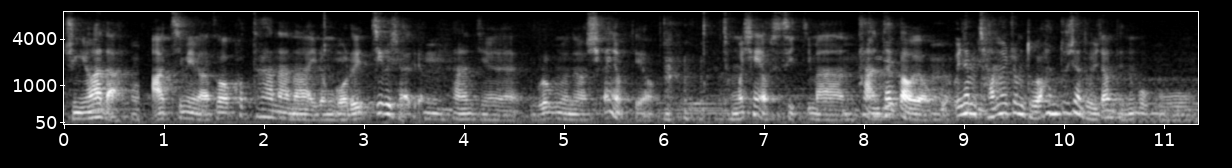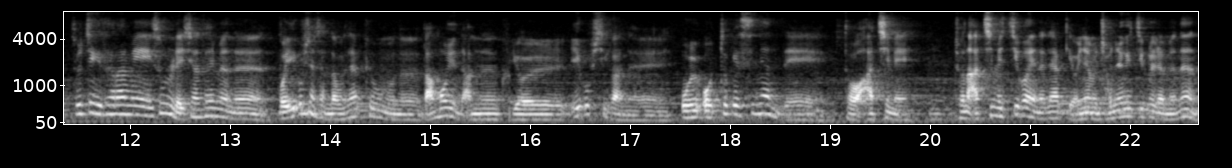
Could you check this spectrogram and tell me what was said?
중요하다. 어. 아침에 가서 커트 하나나 이런 거를 찍으셔야 돼요. 음. 다른 팀에 물어보면 시간이 없대요. 정말 시간이 없을 수 있지만 음. 다 안타까워요. 어. 왜냐면 잠을 좀 더 한두 시간 더 자면 되는 거고. 솔직히 사람이 24시간 살면은 뭐 7시간 잔다고 생각해보면은 나머지 남는 그 17시간을 어떻게 쓰냐인데 더 아침에 음. 저는 아침에 찍어야 된다 생각해요. 왜냐면 저녁에 찍으려면은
